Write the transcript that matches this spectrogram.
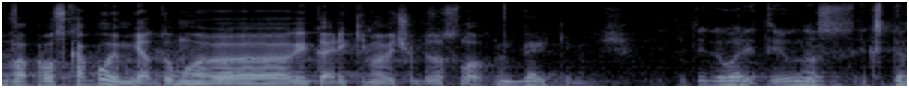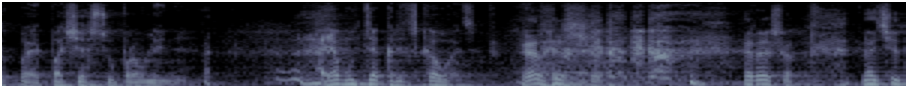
вопрос к обоим, я думаю, э, и Гарри Кимовичу, безусловно. Игорь Кимович. Это ты говори, ты у нас эксперт по, по части управления. А я буду тебя критиковать. Хорошо. Хорошо. Значит,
